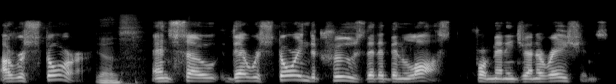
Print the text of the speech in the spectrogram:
a restorer. yes. And so they're restoring the truths that have been lost for many generations.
